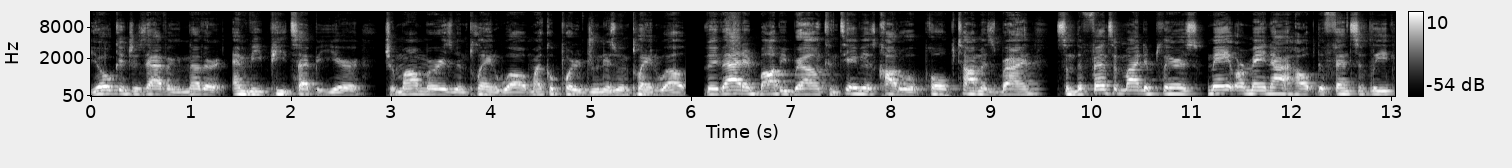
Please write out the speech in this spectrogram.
Jokic is having another MVP type of year. Jamal Murray has been playing well. Michael Porter Jr. has been playing well. They've added Bobby Brown, Kentavious Caldwell Pope, Thomas Bryant. Some defensive minded players may or may not help defensively,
